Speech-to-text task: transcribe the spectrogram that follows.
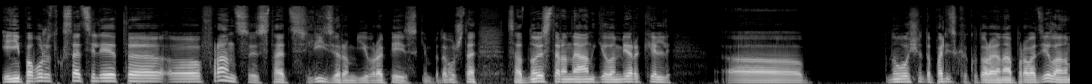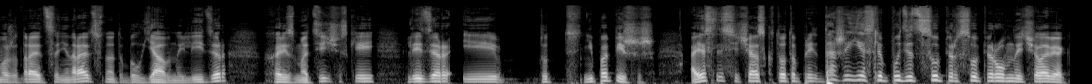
И не поможет, кстати ли, это э, Франции стать лидером европейским? Потому что, с одной стороны, Ангела Меркель э, ну, в общем-то, политика, которую она проводила, она может нравиться, не нравиться, но это был явный лидер, харизматический лидер, и тут не попишешь. А если сейчас кто-то, при... даже если будет супер-супер умный человек,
